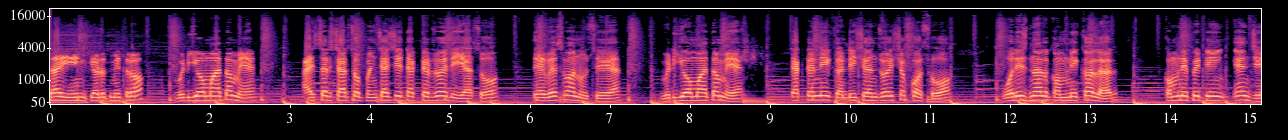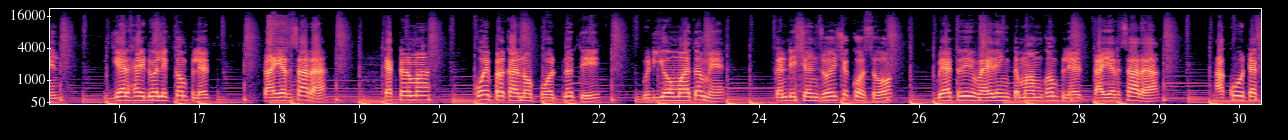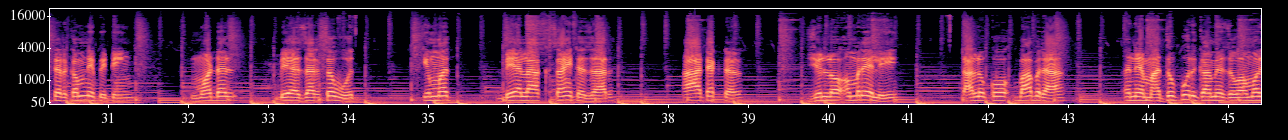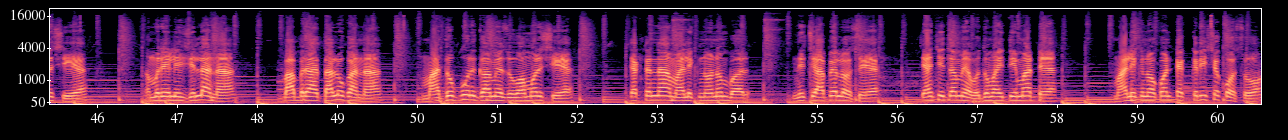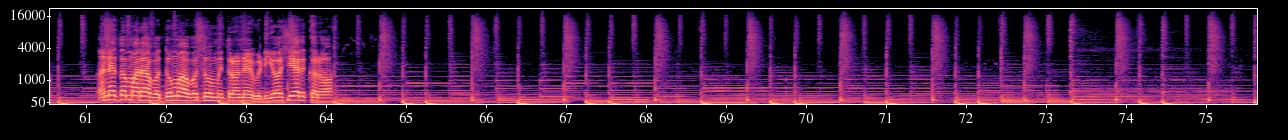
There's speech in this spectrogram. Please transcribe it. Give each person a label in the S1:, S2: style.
S1: જય હિન્દ, ખેડૂત મિત્રો. વિડીયોમાં તમે આઈસર ચારસો પંચ્યાસી ટ્રેક્ટર જોઈ રહ્યા છો. તે વેચવાનું છે. વિડીયોમાં તમે ટ્રેક્ટરની કન્ડિશન જોઈ શકો છો. Original company colour company fitting engine gear hydraulic complete tyre સારા. ટ્રેક્ટરમાં કોઈ પ્રકારનો ફોલ્ટ નથી. વિડીયોમાં તમે કન્ડિશન જોઈ શકો છો. બેટરી વાયરિંગ તમામ કમ્પ્લેટ ટાયર સારા. આખું ટ્રેક્ટર કંપની ફિટિંગ મોડલ બે હજાર ચૌદ, કિંમત બે લાખ સાઠ હજાર. આ ટ્રેક્ટર જિલ્લો અમરેલી, તાલુકો બાબરા અને માધુપુર ગામે જોવા મળશે. અમરેલી જિલ્લાના બાબરા તાલુકાના માધુપુર ગામે જોવા મળશે. ટ્રેક્ટરના માલિકનો નંબર નીચે આપેલો છે. ત્યાંથી તમે વધુ માહિતી માટે માલિકનો કોન્ટેક્ટ કરી શકો છો. અને તમારા વધુમાં વધુ મિત્રોને વીડિયો શેર કરો.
